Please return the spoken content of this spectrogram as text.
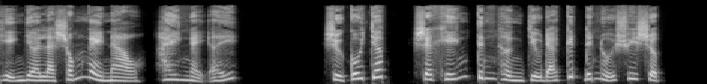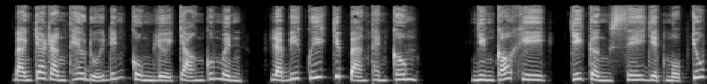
hiện giờ là sống ngày nào hay ngày ấy. Sự cố chấp sẽ khiến tinh thần chịu đả kích đến nỗi suy sụp. Bạn cho rằng theo đuổi đến cùng lựa chọn của mình là bí quyết giúp bạn thành công. Nhưng có khi chỉ cần xê dịch một chút,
